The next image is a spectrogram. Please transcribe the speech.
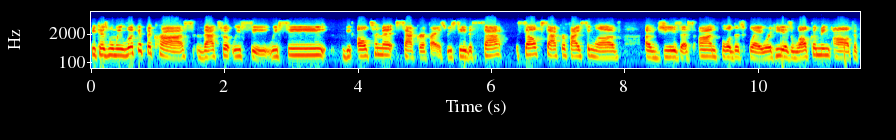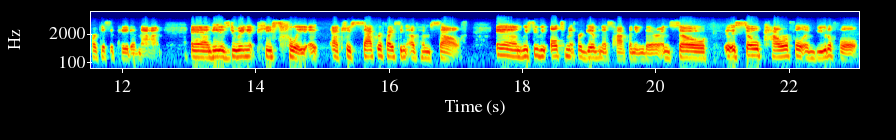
because when we look at the cross that's what we see we see the ultimate sacrifice. We see the self sacrificing love of Jesus on full display, where he is welcoming all to participate in that. And he is doing it peacefully, actually sacrificing of himself. And we see the ultimate forgiveness happening there. And so it was so powerful and beautiful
